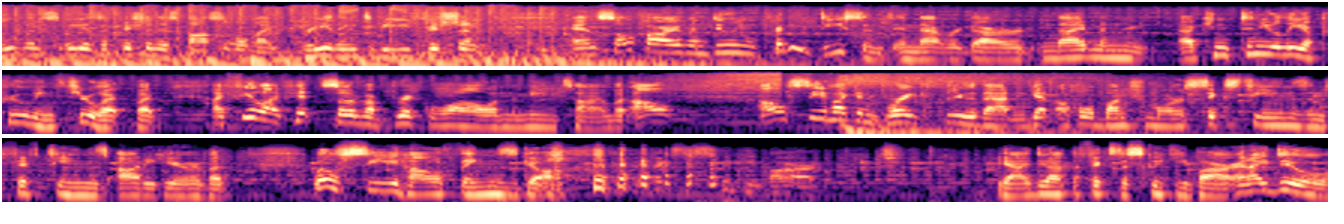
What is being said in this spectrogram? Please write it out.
movements to be as efficient as possible, my breathing to be efficient, and so far I've been doing pretty decent in that regard, and I've been uh, continually improving through it, but I feel I've hit sort of a brick wall in the meantime, but I'll I'll see if I can break through that and get a whole bunch more 16s and 15s out of here, but we'll see how things go. fix the squeaky bar. Yeah, I do have to fix the squeaky bar, and I do,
